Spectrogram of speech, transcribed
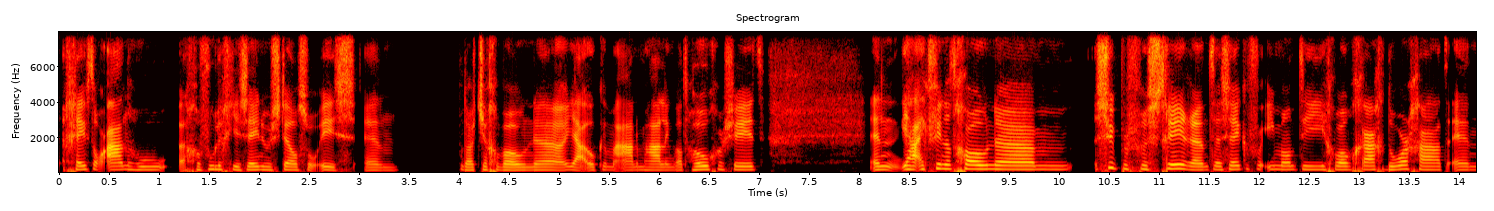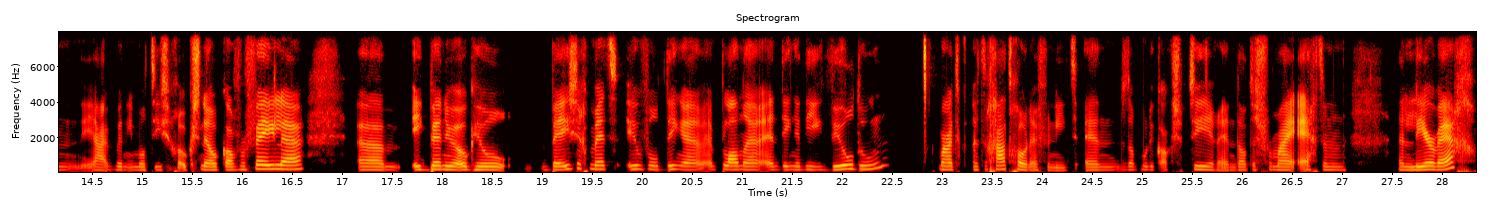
geeft al aan hoe uh, gevoelig je zenuwstelsel is. En dat je gewoon uh, ja, ook in mijn ademhaling wat hoger zit. En ja, ik vind het gewoon um, super frustrerend. En zeker voor iemand die gewoon graag doorgaat. En ja, ik ben iemand die zich ook snel kan vervelen. Um, ik ben nu ook heel bezig met heel veel dingen en plannen en dingen die ik wil doen. Maar het, het gaat gewoon even niet. En dat moet ik accepteren. En dat is voor mij echt een, een leerweg.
